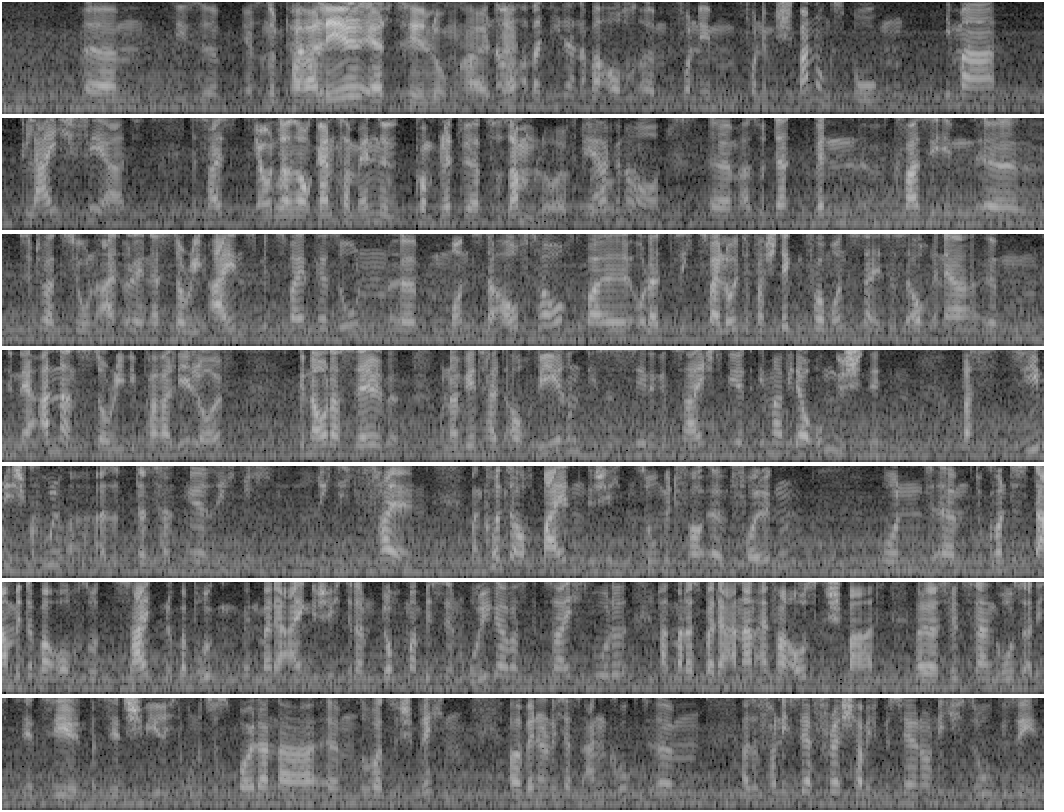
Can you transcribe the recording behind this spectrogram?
ähm, diese Ja, so eine Parallelerzählung halt, Genau, ne? aber die dann aber auch ähm, von, dem, von dem Spannungsbogen immer gleich fährt. Das heißt, Ja, und dann auch ganz am Ende komplett wieder zusammenläuft. Ja, so. genau. Ähm, also da, wenn äh, quasi in äh, Situation ein, oder in der Story 1 mit zwei Personen äh, ein Monster auftaucht, weil oder sich zwei Leute verstecken vor Monster, ist es auch in der, ähm, in der anderen Story, die parallel läuft, genau dasselbe. Und dann wird halt auch während diese Szene gezeigt wird, immer wieder umgeschnitten, was ziemlich cool war. Also das hat mir richtig, richtig gefallen. Man konnte auch beiden Geschichten so mit äh, folgen. Und ähm, du konntest damit aber auch so Zeiten überbrücken. Wenn bei der einen Geschichte dann doch mal ein bisschen ruhiger was gezeigt wurde, hat man das bei der anderen einfach ausgespart. Weil was willst du dann großartig erzählen? Das ist jetzt schwierig, ohne zu spoilern, da ähm, drüber zu sprechen. Aber wenn ihr euch das anguckt, ähm, also fand ich sehr fresh, habe ich bisher noch nicht so gesehen.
